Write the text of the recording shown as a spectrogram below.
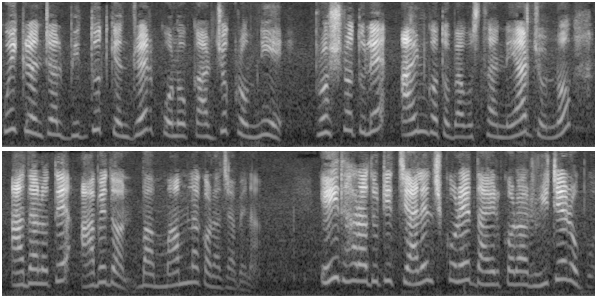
কুইক রেন্টাল বিদ্যুৎ কেন্দ্রের কোনো কার্যক্রম নিয়ে প্রশ্ন তুলে আইনগত ব্যবস্থা নেয়ার জন্য আদালতে আবেদন বা মামলা করা যাবে না। এই ধারা দুটি চ্যালেঞ্জ করে দায়ের করা রিটের ওপর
